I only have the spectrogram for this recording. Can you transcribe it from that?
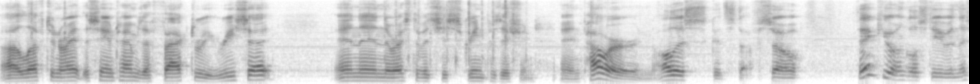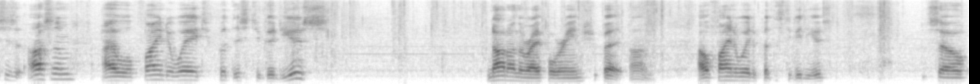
Uh, left and right at the same time is a factory reset. And then the rest of it's just screen position and power and all this good stuff. So, thank you, Uncle Steven. This is awesome. I will find a way to put this to good use. Not on the rifle range, but um, I'll find a way to put this to good use. So,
